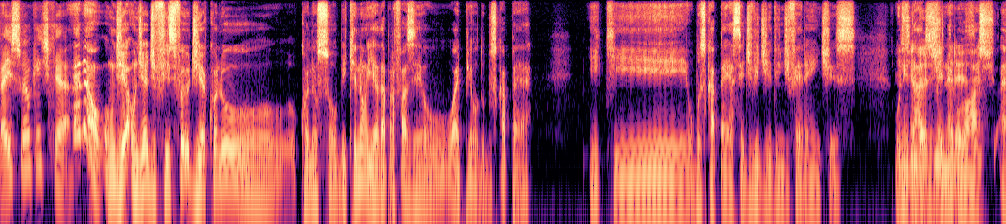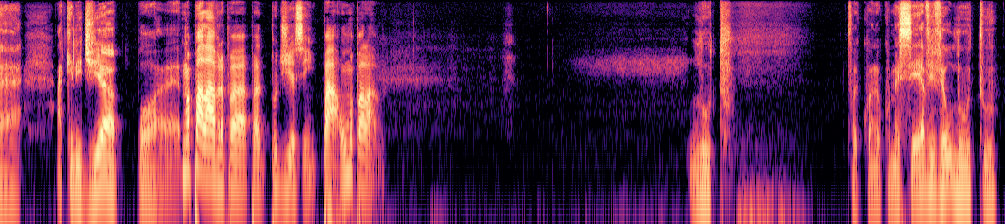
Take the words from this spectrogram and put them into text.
É isso mesmo que a gente quer. É, não, um dia, um dia difícil foi o dia quando, quando eu soube que não ia dar para fazer o IPO do Buscapé. E que o Buscapé ia ser dividido em diferentes em unidades de 2013. negócio. É, aquele dia, pô, é, Uma palavra pra, pra, pro dia, assim. Pá, uma palavra. luto. Foi quando eu comecei a viver o luto.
